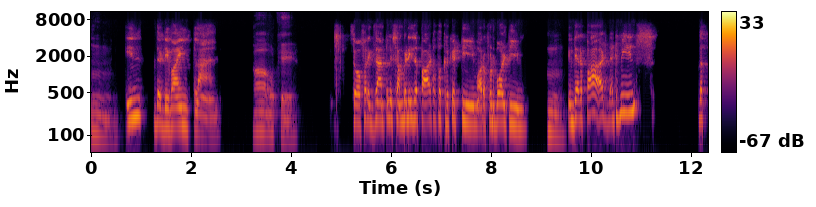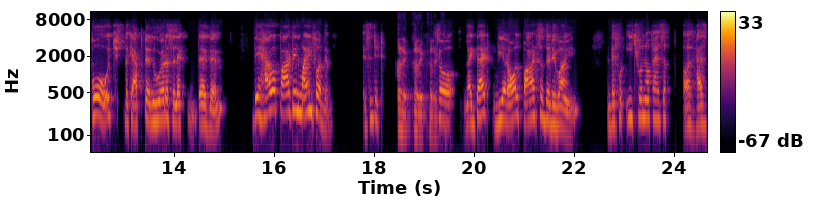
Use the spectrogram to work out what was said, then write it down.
Mm. in the divine plan. Ah, okay. So, for example, if somebody is a part of a cricket team or a football team, Mm. if they're a part, that means the coach, the captain, whoever selected them, they have a part in mind for them, isn't it? Correct, correct, correct. So, like that, we are all parts of the divine, and therefore each one of us has a uh, has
